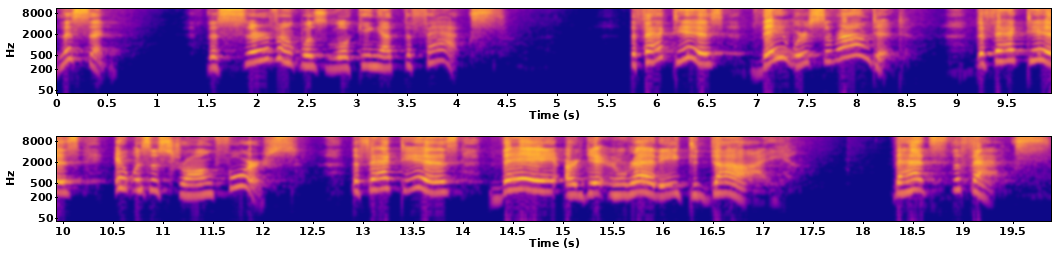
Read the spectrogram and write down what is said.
Listen, the servant was looking at the facts. The fact is, they were surrounded. The fact is, it was a strong force. The fact is, they are getting ready to die. That's the facts.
